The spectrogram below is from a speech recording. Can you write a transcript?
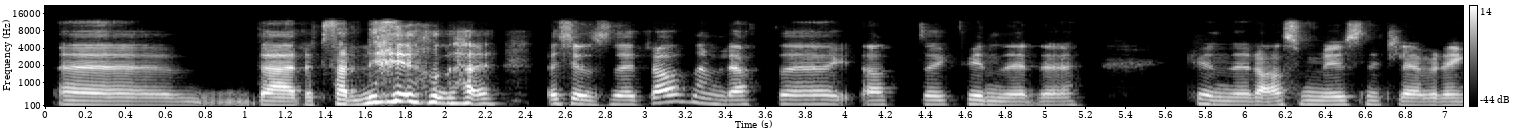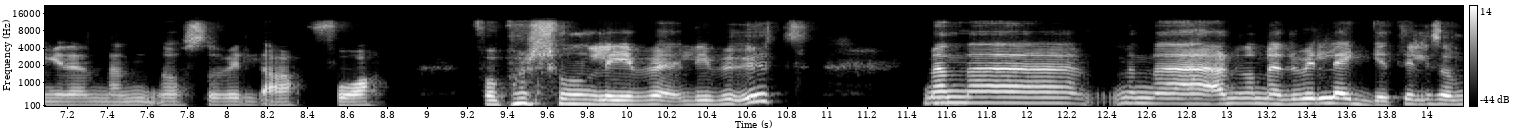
det er rettferdig og det er, er kjønnsnøytralt, nemlig at, at kvinner kvinner da, som i snitt lever lenger enn menn, også vil da få, få pensjon livet, ut. Men, eh, men, eh, er det noe mer du vil legge til? Liksom,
